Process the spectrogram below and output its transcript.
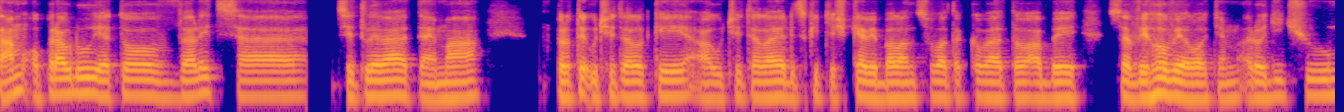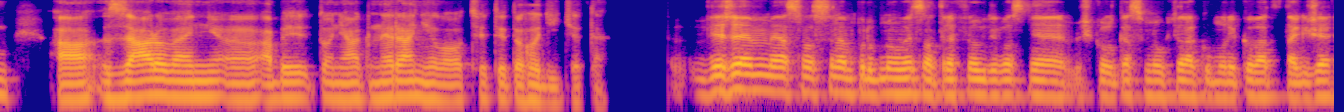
tam opravdu je to velice citlivé téma, pro ty učitelky a učitele je vždycky těžké vybalancovat takové to, aby se vyhovělo těm rodičům a zároveň, eh, aby to nějak neranilo city toho dítěte. Věřím, já jsem vlastně na podobnou věc natrefil, kdy vlastně školka se mnou chtěla komunikovat takže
